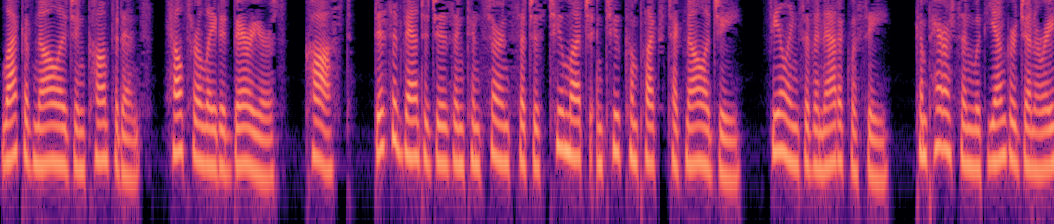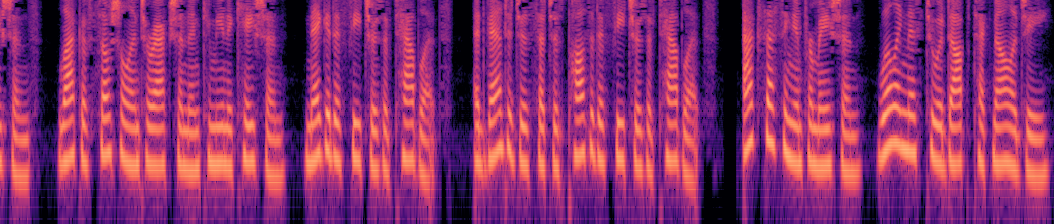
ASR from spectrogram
lack of knowledge and confidence, health-related barriers, cost, disadvantages and concerns such as too much and too complex technology, feelings of inadequacy, comparison with younger generations, lack of social interaction and communication, negative features of tablets, advantages such as positive features of tablets, accessing information, willingness to adopt technology,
